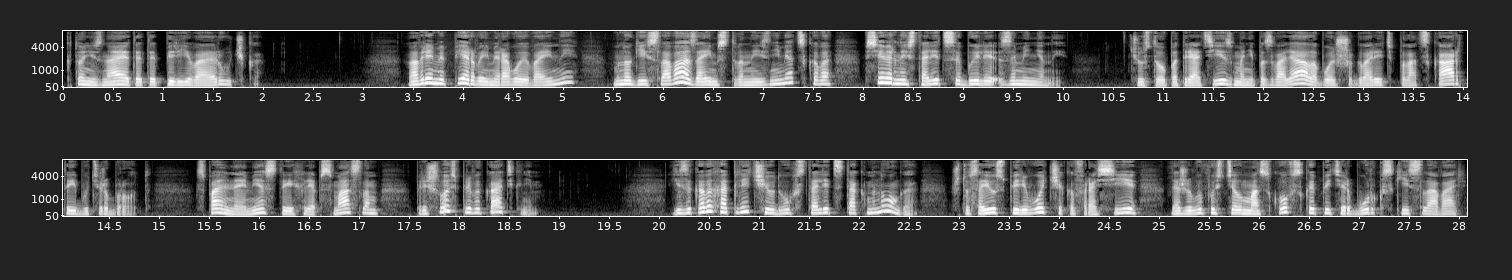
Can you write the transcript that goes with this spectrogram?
кто не знает, это перьевая ручка. Во время Первой мировой войны многие слова, заимствованные из немецкого, в северной столице были заменены. Чувство патриотизма не позволяло больше говорить плацкарты и бутерброд спальное место и хлеб с маслом, пришлось привыкать к ним. Языковых отличий у двух столиц так много, что Союз переводчиков России даже выпустил московско-петербургский словарь.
